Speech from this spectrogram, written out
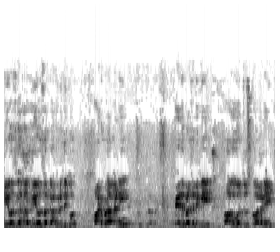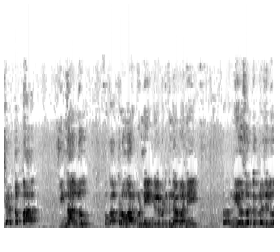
నియోజకవర్గ నియోజకవర్గ అభివృద్ధికి పాటుపడాలని పేద ప్రజలకి బాగోగులు చూసుకోవాలని ఇచ్చారు. తప్ప ఇన్నాళ్ళు ఒక అక్రమార్కుడిని నిలబెట్టుకున్నామని నియోజకవర్గ ప్రజలు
